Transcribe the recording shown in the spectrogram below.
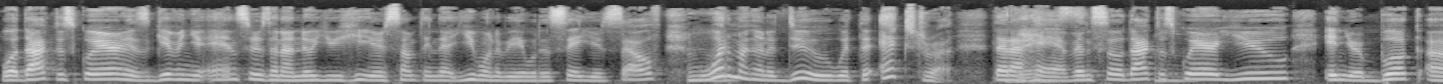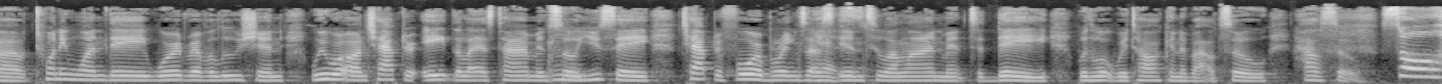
Well, Dr. Square has given you answers, and I know you hear something that you want to be able to say yourself, mm-hmm. what am I to do with the extra that yes. I have? And so, doctor mm-hmm. Square, you in your book, uh, 21 Day Word Revolution, we were on chapter eight the last time. And mm-hmm. so you say chapter four brings us yes. into alignment today with what we're talking about. So, how so? So,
